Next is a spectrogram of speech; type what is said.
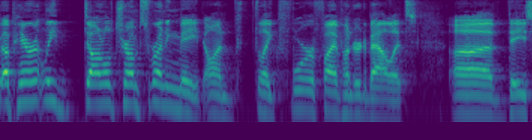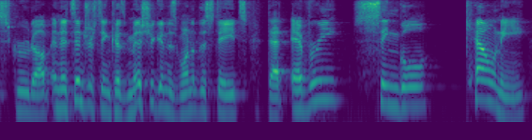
apparently Donald Trump's running mate on like four or five hundred ballots. Uh, they screwed up, and it's interesting because Michigan is one of the states that every single county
